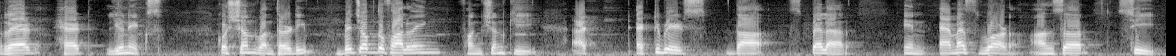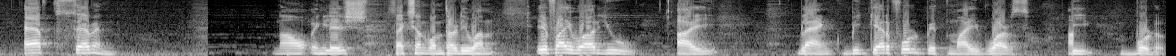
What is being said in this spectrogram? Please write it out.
Red Hat Linux. Question 130. Which of the following function key act activates the speller in MS Word? Answer C. F7. Now English section 131. If I were you, I blank be careful with my words. I would.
